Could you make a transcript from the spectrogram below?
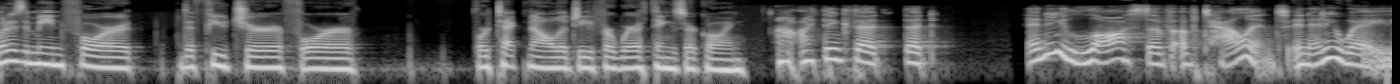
What does it mean for the future, for for technology, for where things are going? I think that that any loss of, of talent in any way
